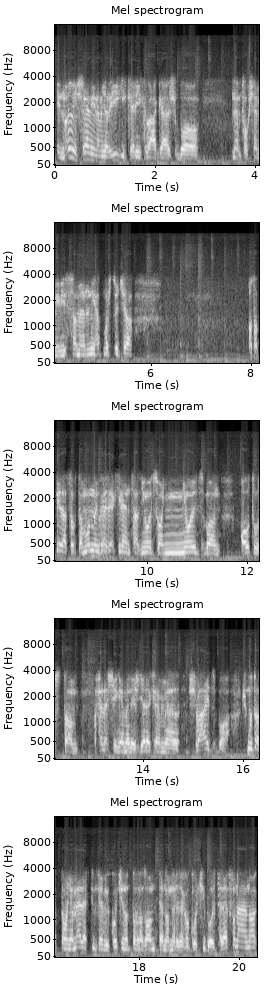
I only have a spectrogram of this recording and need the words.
Én nagyon is remélem, hogy a régi kerékvágásba nem fog semmi visszamenni. Hát most, hogyha azt a példát szoktam mondani, hogy 1988-ban autóztam a feleségemmel és gyerekemmel Svájcba, és mutattam, hogy a mellettünk levő kocsin ott van az antenna, mert ezek a kocsiból telefonálnak,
